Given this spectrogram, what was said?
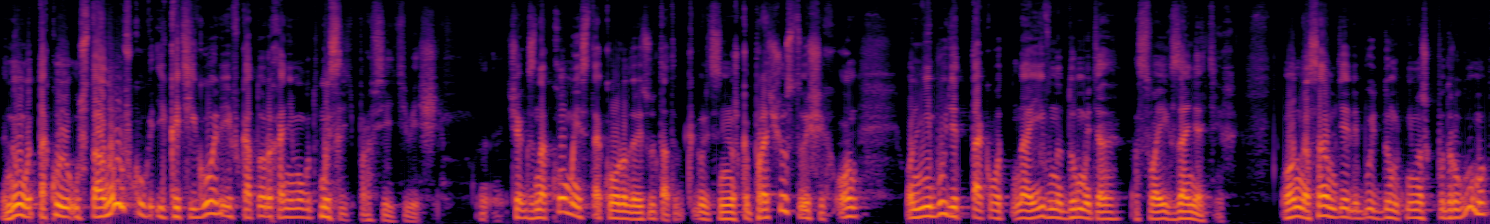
ну, вот такую установку и категории, в которых они могут мыслить про все эти вещи. Человек, знакомый с такого рода результатами, как говорится, немножко прочувствующих, он, он не будет так вот наивно думать о, о своих занятиях. Он на самом деле будет думать немножко по-другому,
